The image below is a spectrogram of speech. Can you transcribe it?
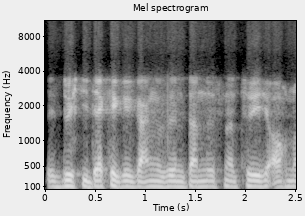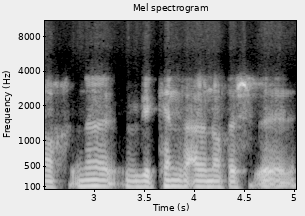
durch die Decke gegangen sind. Dann ist natürlich auch noch, ne, wir kennen es alle noch, das, äh,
